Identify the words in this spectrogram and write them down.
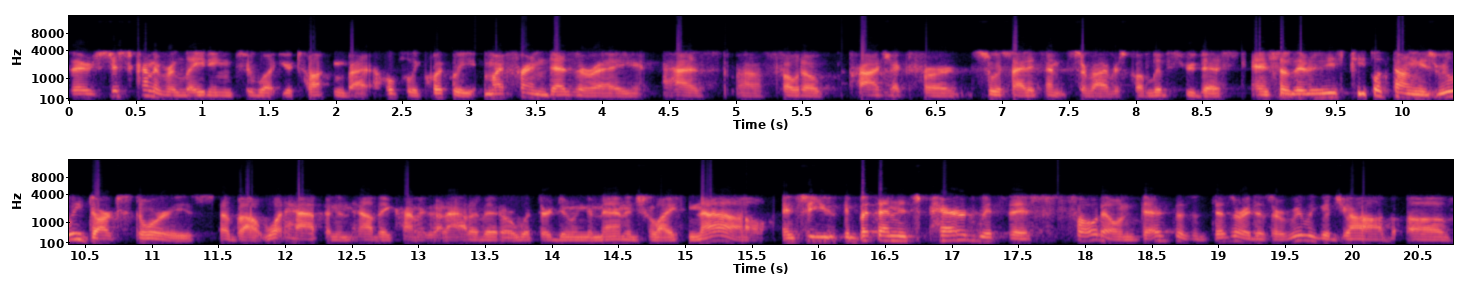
there's just kind of relating to what you're talking about. Hopefully, quickly. My friend Dese'Rae has a photo project for suicide attempt survivors called "Live Through This," and so there's these people telling these really dark stories about what happened and how they kind of got out of it or what they're doing to manage life now. And so you, but then it's paired with this photo, and Des Dese'Rae does a really good job of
